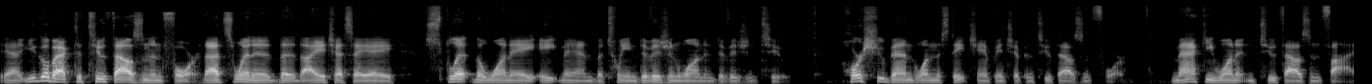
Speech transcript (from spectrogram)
Yeah, you go back to 2004. That's when it, the, the IHSAA split the 1A eight man between Division One and Division Two. Horseshoe Bend won the state championship in 2004. Mackay won it in 2005.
